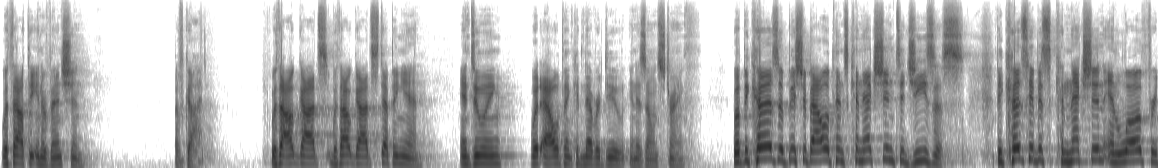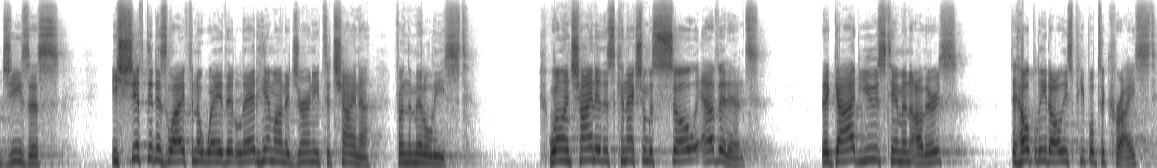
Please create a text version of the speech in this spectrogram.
without the intervention of God, without, God's, without God stepping in and doing what Alopen could never do in his own strength. But because of Bishop Alopen's connection to Jesus, because of his connection and love for Jesus, he shifted his life in a way that led him on a journey to China from the Middle East. Well, in China, this connection was so evident that God used him and others to help lead all these people to Christ,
